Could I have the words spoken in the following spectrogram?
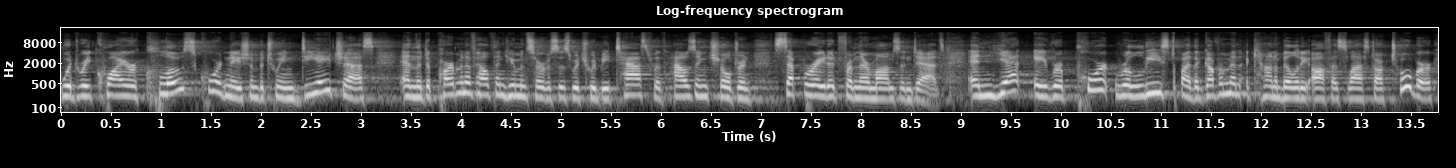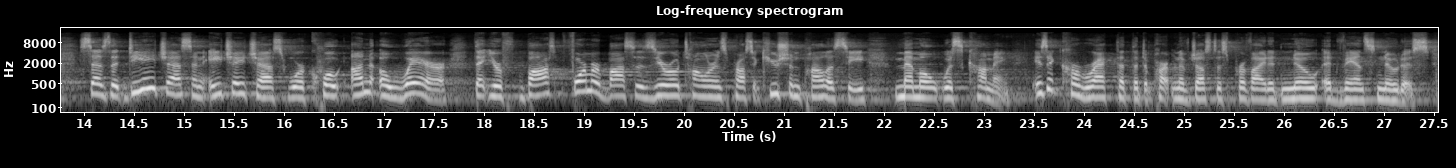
would require close coordination between DHS and the Department of Health and Human Services, which would be tasked with housing children separated from their moms and dads. And yet, a report released by the Government Accountability Office last October says that DHS and HHS were, quote, unaware that your boss, former boss's zero tolerance prosecution policy memo was coming. Is it correct that the Department of Justice provided no advance notice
